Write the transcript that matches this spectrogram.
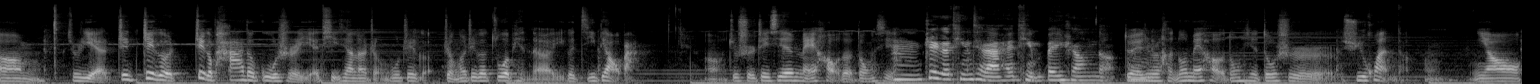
嗯，就是也这这个这个趴的故事也体现了整部这个整个这个作品的一个基调吧。嗯，就是这些美好的东西。嗯，这个听起来还挺悲伤的。对，就是很多美好的东西都是虚幻的。嗯，你要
